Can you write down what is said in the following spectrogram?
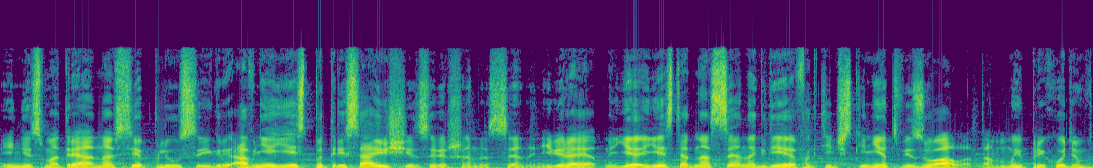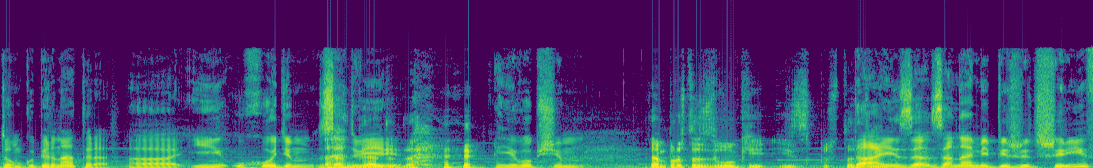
и несмотря на все плюсы игры, а в ней есть потрясающие совершенно сцены, невероятно. Есть одна сцена, где фактически нет визуала. Там мы приходим в дом губернатора э, и уходим за дверь. И в общем там просто звуки из пустоты. Да, и за, за нами бежит шериф,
